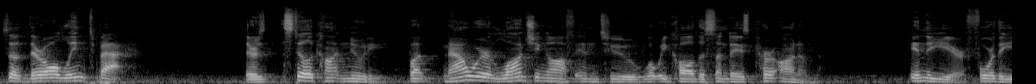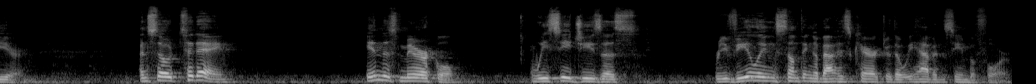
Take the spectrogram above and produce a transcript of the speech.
So they're all linked back. There's still a continuity, but now we're launching off into what we call the Sundays per annum in the year, for the year. And so today, in this miracle, we see Jesus revealing something about his character that we haven't seen before.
